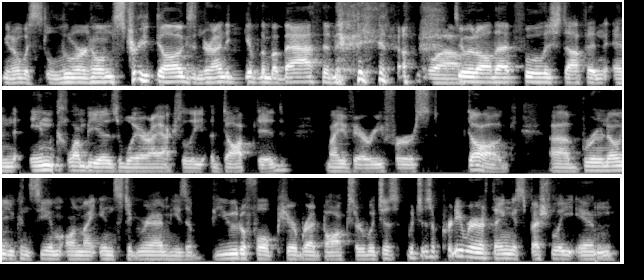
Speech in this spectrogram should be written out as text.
you know, was luring home street dogs and trying to give them a bath and you know, wow. doing all that foolish stuff. And and in Colombia is where I actually adopted my very first dog. Uh, Bruno, you can see him on my Instagram. He's a beautiful purebred boxer, which is which is a pretty rare thing, especially in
